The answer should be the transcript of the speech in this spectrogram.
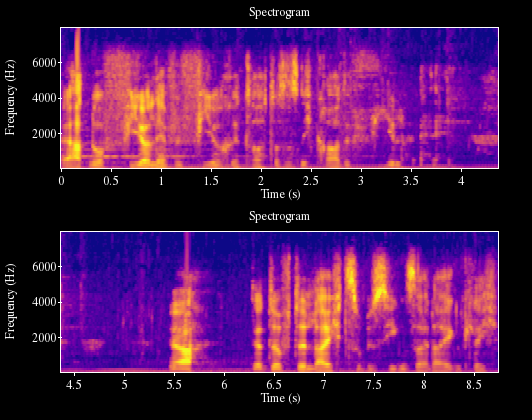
Er hat nur vier Level 4 Ritter, das ist nicht gerade viel. Ja, der dürfte leicht zu besiegen sein eigentlich.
